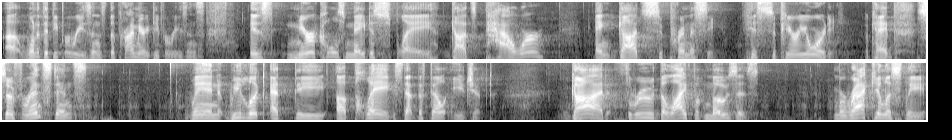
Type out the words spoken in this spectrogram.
uh, one of the deeper reasons, the primary deeper reasons, is miracles may display God's power and God's supremacy, his superiority. Okay? So, for instance, when we look at the uh, plagues that befell Egypt, God, through the life of Moses, miraculously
